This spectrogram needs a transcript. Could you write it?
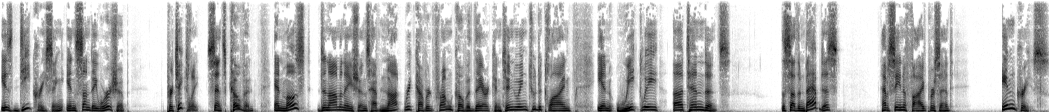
is decreasing in Sunday worship, particularly since COVID, and most denominations have not recovered from COVID. They are continuing to decline in weekly attendance. The Southern Baptists have seen a 5% increase.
